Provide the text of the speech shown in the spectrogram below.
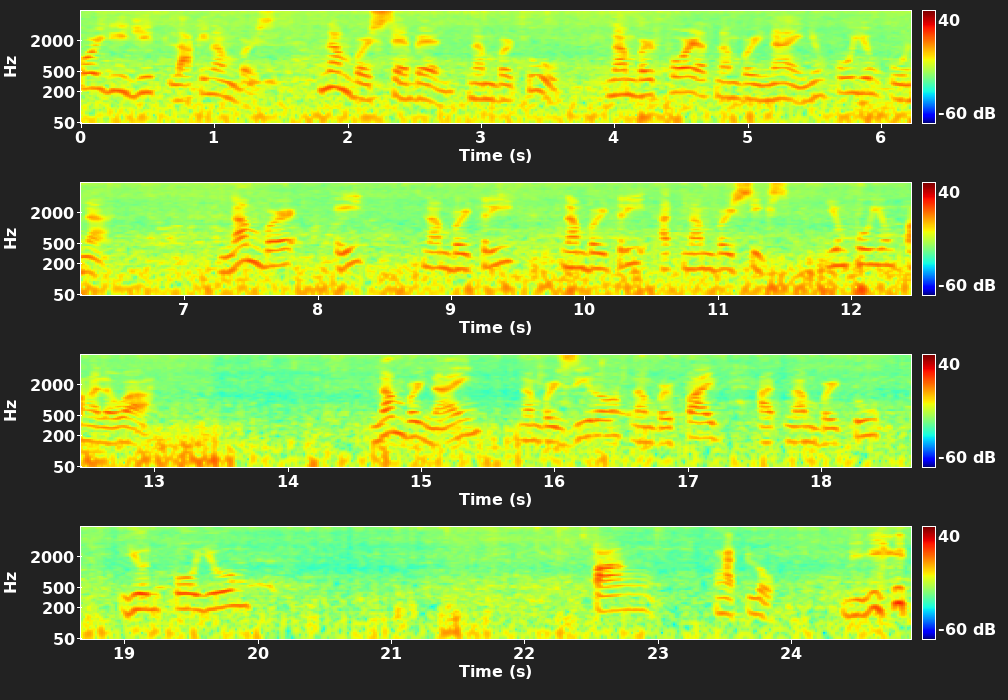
4 digit lucky numbers. Number 7, number 2, number 4 at number 9. Yung po yung una. Number 8, number 3, number 3 at number 6. Yung po yung pangalawa. Number 9, number 0, number 5 at number 2. Yun po yung pangatlo. Binigyan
